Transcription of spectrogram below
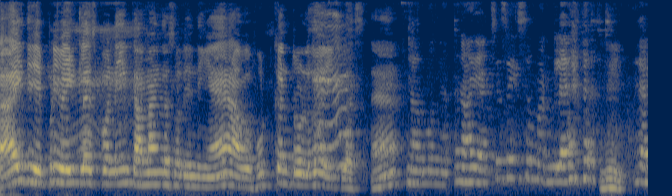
காயத்ரி எப்படி வெயிட் லாஸ் பண்ணீங்க கமெண்ட்ல சொல்லியிருந்தீங்க? அவ ஃபுட் கண்ட்ரோல்ல தான் வெயிட் லாஸ் ஆமாங்க. நான் எக்ஸசைஸும் பண்ணல. வேற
